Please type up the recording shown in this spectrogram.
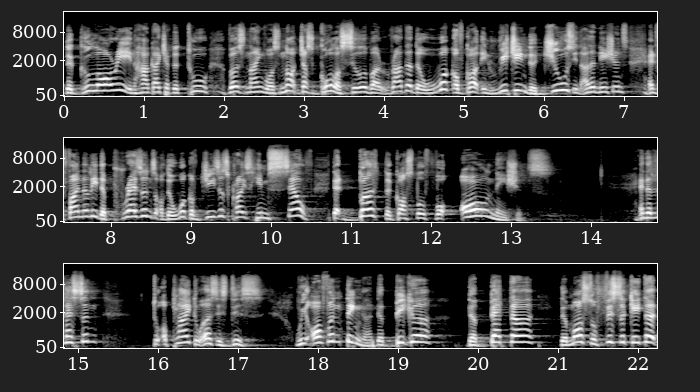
The glory in Haggai chapter 2, verse 9 was not just gold or silver, but rather the work of God in reaching the Jews in other nations, and finally the presence of the work of Jesus Christ Himself that birthed the gospel for all nations. And the lesson to apply to us is this we often think uh, the bigger, the better, the more sophisticated,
